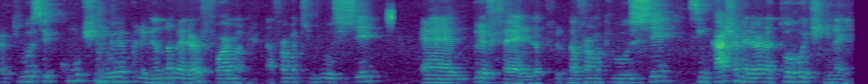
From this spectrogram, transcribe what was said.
para que você continue aprendendo da melhor forma, da forma que você é, prefere, da, da, forma que você se encaixa melhor na tua rotina aí,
